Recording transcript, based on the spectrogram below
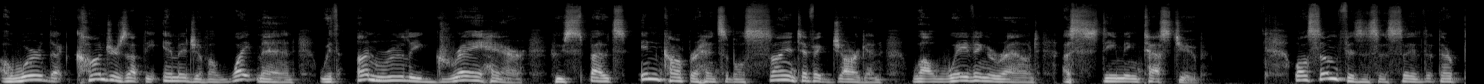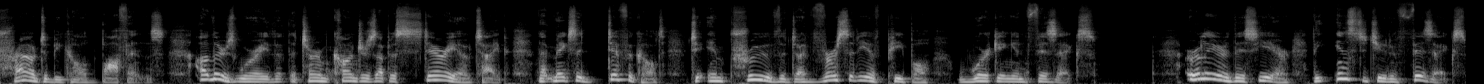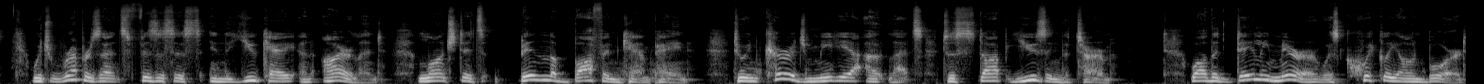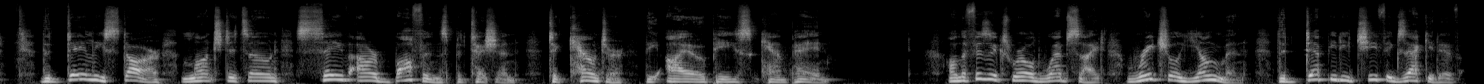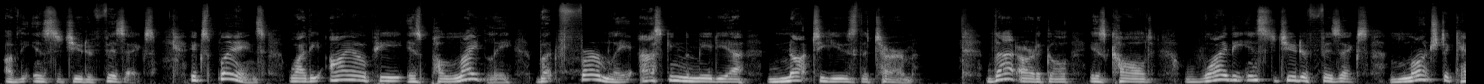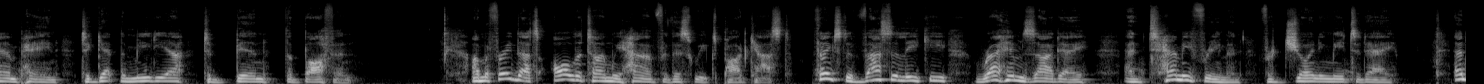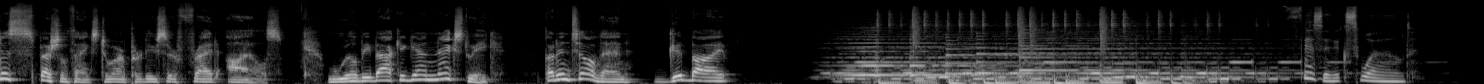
a word that conjures up the image of a white man with unruly grey hair who spouts incomprehensible scientific jargon while waving around a steaming test tube. While some physicists say that they're proud to be called boffins, others worry that the term conjures up a stereotype that makes it difficult to improve the diversity of people working in physics. Earlier this year, the Institute of Physics, which represents physicists in the UK and Ireland, launched its Bin the Boffin campaign to encourage media outlets to stop using the term while the Daily Mirror was quickly on board, the Daily Star launched its own Save Our Boffins petition to counter the IOP's campaign. On the Physics World website, Rachel Youngman, the Deputy Chief Executive of the Institute of Physics, explains why the IOP is politely but firmly asking the media not to use the term. That article is called Why the Institute of Physics Launched a Campaign to Get the Media to Bin the Boffin. I'm afraid that's all the time we have for this week's podcast. Thanks to Vasiliki Rahimzadeh and Tami Freeman for joining me today. And a special thanks to our producer, Fred Isles. We'll be back again next week. But until then, goodbye. Physics World.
